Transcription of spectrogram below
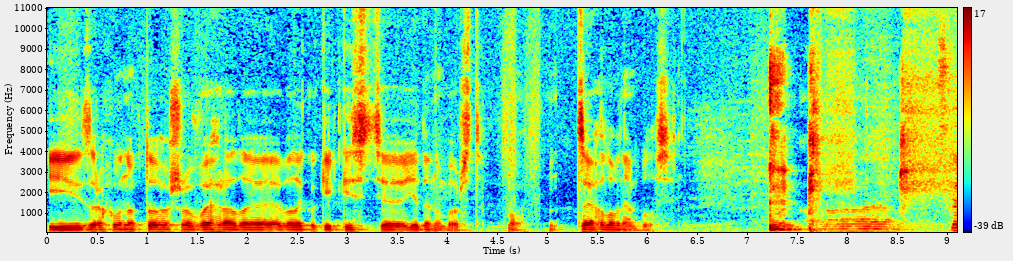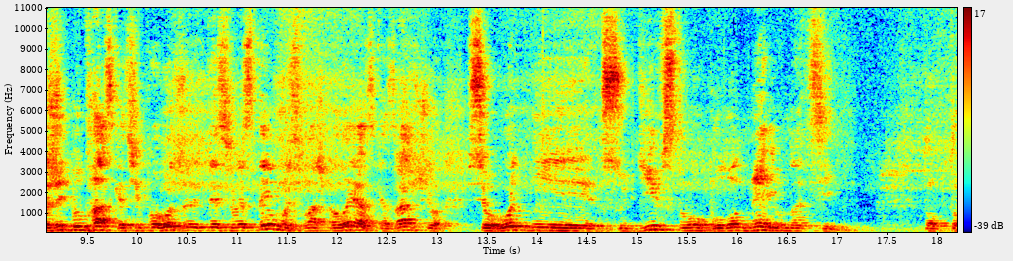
і за рахунок того, що виграли велику кількість е, єдиноборств. Ну, це головне було сьогодні. Скажіть, будь ласка, чи погоджуєтесь ви з тим? Ось ваш колега сказав, що сьогодні суддівство було нерівноцінне. Тобто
